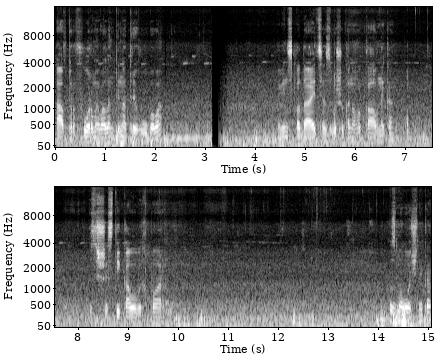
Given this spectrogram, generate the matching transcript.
Автор форми Валентина Тригубова. Він складається з вишуканого кавника з шести кавових пар. З молочника.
